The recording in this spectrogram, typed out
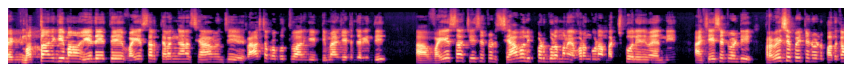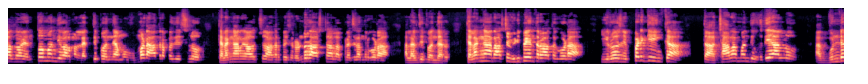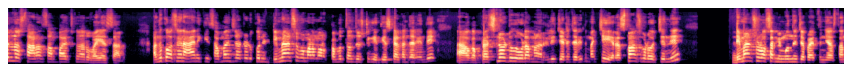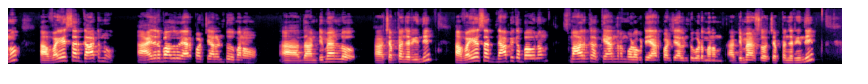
Right మొత్తానికి మనం ఏదైతే వైఎస్ఆర్ తెలంగాణ సేన నుంచి రాష్ట్ర ప్రభుత్వానికి డిమాండ్ చేయడం జరిగింది ఆ వైఎస్ఆర్ చేసినటువంటి సేవలు ఇప్పటికి కూడా మనం ఎవరం కూడా మర్చిపోలేనివన్నీ ఆయన చేసేటువంటి ప్రవేశపెట్టినటువంటి పథకాల ద్వారా ఎంతో మంది వాళ్ళు మనం లబ్ధి పొందాము. ఉమ్మడి ఆంధ్రప్రదేశ్లో తెలంగాణ కావచ్చు ఆంధ్రప్రదేశ్ రెండు రాష్ట్రాల ప్రజలందరూ కూడా ఆ లబ్ధి పొందారు. తెలంగాణ రాష్ట్రం విడిపోయిన తర్వాత కూడా ఈ రోజు ఇప్పటికీ ఇంకా చాలా మంది హృదయాల్లో ఆ గుండెల్లో స్థానం సంపాదించుకున్నారు వైఎస్ఆర్. అందుకోసమే ఆయనకి సంబంధించినటువంటి కొన్ని డిమాండ్స్ కూడా మనం ప్రభుత్వం దృష్టికి తీసుకెళ్ళడం జరిగింది. ఆ ఒక ప్రెస్ నోట్ కూడా మనం రిలీజ్ చేయడం జరిగింది. మంచి రెస్పాన్స్ కూడా వచ్చింది. డిమాండ్స్ కూడా ఒకసారి మేము ముందుంచే ప్రయత్నం చేస్తాను. ఆ వైఎస్ఆర్ ఘాటును హైదరాబాద్లో ఏర్పాటు చేయాలంటూ మనం దాని డిమాండ్లో చెప్పడం జరిగింది. ఆ వైఎస్ఆర్ జ్ఞాపిక భవనం స్మారక కేంద్రం కూడా ఒకటి ఏర్పాటు చేయాలంటూ కూడా మనం ఆ డిమాండ్స్లో చెప్పడం జరిగింది.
